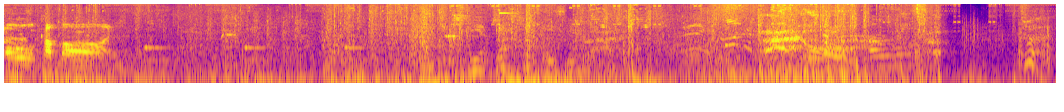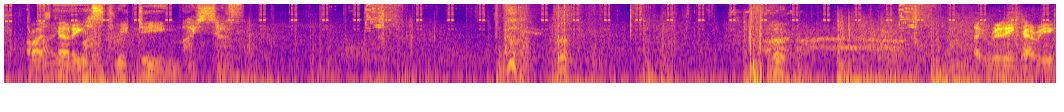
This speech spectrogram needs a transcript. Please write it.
shield. come on. Alright, it's I carrying. must redeem myself. Like really carrying.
